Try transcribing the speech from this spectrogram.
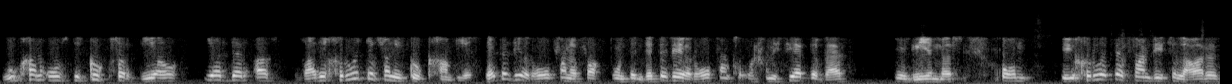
hoe gaan ons die koek verdeel eerder as wat die grootte van die koek gaan wees. Dit is die rol van 'n vakbond en dit is die rol van georganiseerde werknemers om die grootte van die salaris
